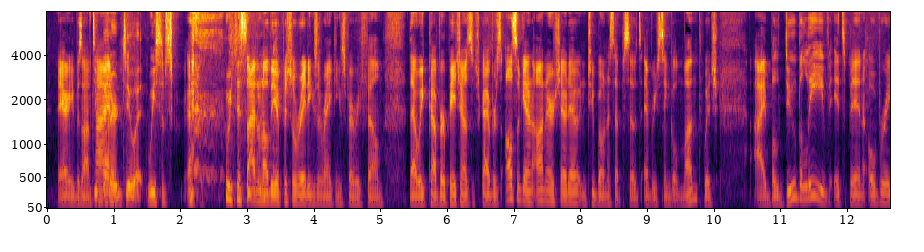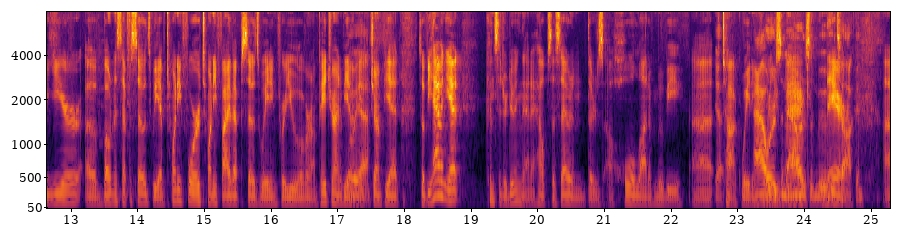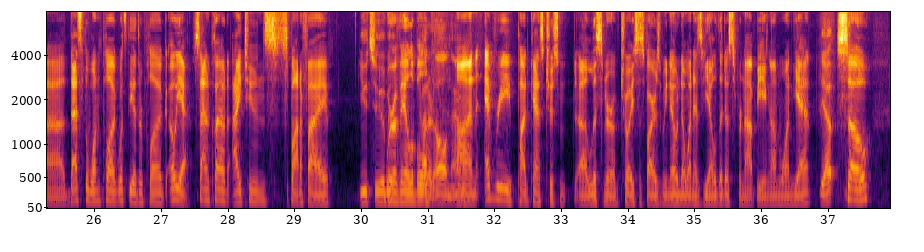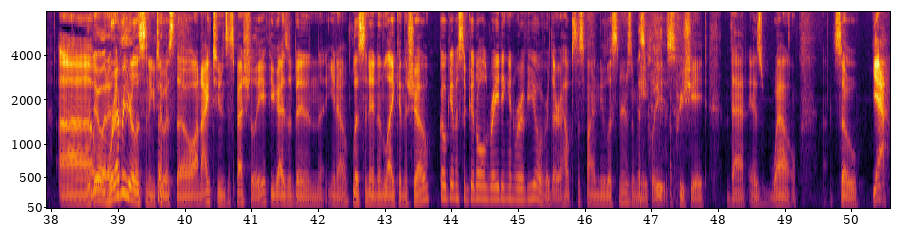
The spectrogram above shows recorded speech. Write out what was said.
There, he was on time. You better do it. We subscribe. we decide on all the official ratings and rankings for every film that we cover. Patreon subscribers also get an on-air shout out and two bonus episodes every single month, which I do believe it's been over a year of bonus episodes. We have 24, 25 episodes waiting for you over on Patreon if you haven't Oh, yeah. made jump yet. So if you haven't yet, consider doing that. It helps us out, and there's a whole lot of movie uh, talk waiting Hours for you Hours and hours of movie there. talking. Uh, that's the one plug. What's the other plug? Oh yeah, SoundCloud, iTunes, Spotify, YouTube. we're available it all now. on every podcast chis- uh, listener of choice, as far as we know. No one has yelled at us for not being on one yet. Yep. So, uh, We're it. wherever you're listening to us, though, on iTunes especially, if you guys have been, you know, listening and liking the show, go give us a good old rating and review over there. It helps us find new listeners, and we please. appreciate that as well. So, yeah.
